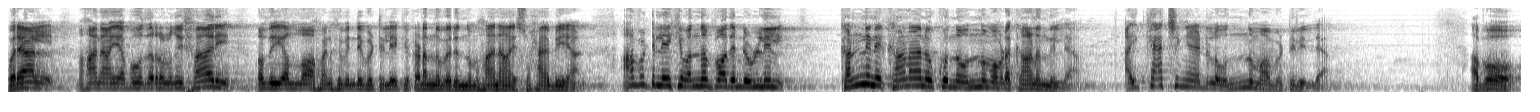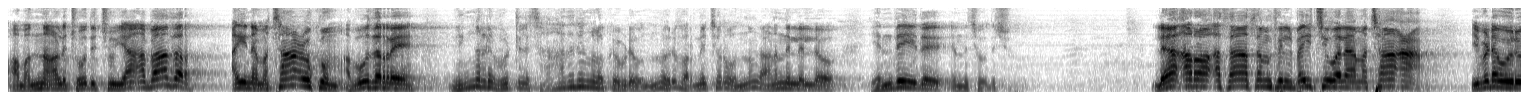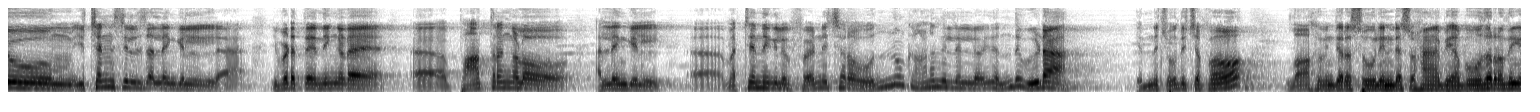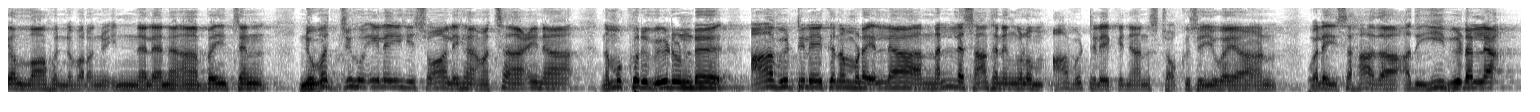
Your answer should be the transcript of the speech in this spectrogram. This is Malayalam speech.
ഒരാൾ മഹാനായ അബൂദറുൽ ഗിഫാരി റളിയല്ലാഹു അൻഹുവിന്റെ വീട്ടിലേക്ക് കടന്നു വരുന്നു മഹാനായ സുഹാബിയാണ്. ആ വീട്ടിലേക്ക് വന്നപ്പോൾ അതിന്റെ ഉള്ളിൽ കണ്ണിന് കാണാനൊക്കുന്ന ഒന്നും അവിടെ കാണുന്നില്ല. ഐ കാച്ചിങ് ആയിട്ടുള്ള ഒന്നും ആ വീട്ടിലില്ല. അപ്പോ ആ വന്ന ആൾ ചോദിച്ചു യാ അബാദർ അയിന മച്ചാഴക്കും അബൂദറേ നിങ്ങളുടെ വീട്ടിലെ സാധനങ്ങളൊക്കെ ഇവിടെ ഒന്നും ഒരു ഫർണിച്ചറും ഒന്നും കാണുന്നില്ലല്ലോ. എന്തേ ഇത്? എന്ന് ചോദിച്ചു. ഇവിടെ ഒരു യുറ്റൻസിൽസ് അല്ലെങ്കിൽ ഇവിടുത്തെ നിങ്ങളുടെ പാത്രങ്ങളോ അല്ലെങ്കിൽ മറ്റെന്തെങ്കിലും ഫേർണിച്ചറോ ഒന്നും കാണുന്നില്ലല്ലോ. ഇതെന്ത് വീടാ? എന്ന് ചോദിച്ചപ്പോ അള്ളാഹുവിന്റെ റസൂലിന്റെ സുഹാബി അബൂദർ അള്ളാഹുന്ന് അൻഹു പറഞ്ഞു ബൈതൻ ഇലൈഹി സ്വാലിഹ നമുക്കൊരു വീടുണ്ട്. ആ വീട്ടിലേക്ക് നമ്മുടെ എല്ലാ നല്ല സാധനങ്ങളും ആ വീട്ടിലേക്ക് ഞാൻ സ്റ്റോക്ക് ചെയ്യുകയാണ്. വലൈസ ഇസഹാദ അത് ഈ വീടല്ല.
